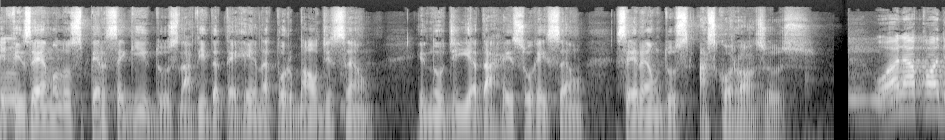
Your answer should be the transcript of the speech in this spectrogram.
E fizemos-los perseguidos na vida terrena por maldição, e no dia da ressurreição serão dos ascorosos. ولقد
